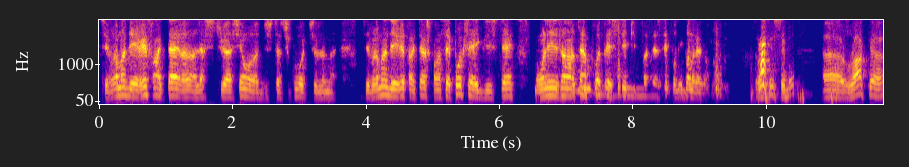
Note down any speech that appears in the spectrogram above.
C'est vraiment des réfractaires à la situation du statu quo actuellement. C'est vraiment des réfractaires. Je ne pensais pas que ça existait. On les entend protester puis protester pour des bonnes raisons. OK, c'est bon. Euh, Rock, euh,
